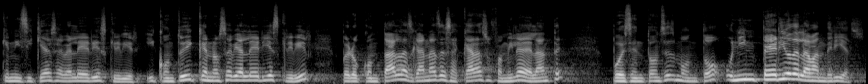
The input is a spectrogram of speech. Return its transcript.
que ni siquiera sabía leer y escribir. Y con todo y que no sabía leer y escribir, pero con todas las ganas de sacar a su familia adelante, pues entonces montó un imperio de lavanderías.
